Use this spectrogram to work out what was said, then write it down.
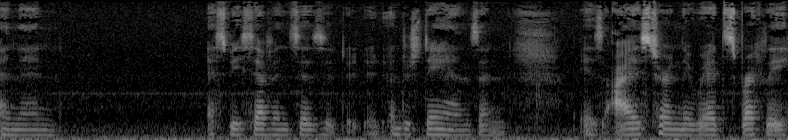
and then SV7 says it, it, it understands, and his eyes turn the red, sparkly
